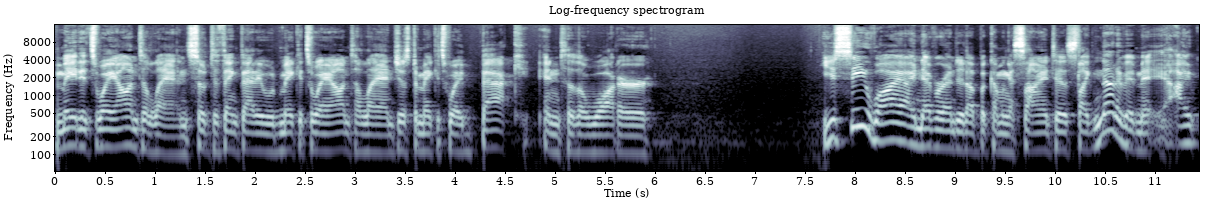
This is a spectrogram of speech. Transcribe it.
made its way onto land. So to think that it would make its way onto land just to make its way back into the water. You see why I never ended up becoming a scientist? Like none of it. Ma- I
